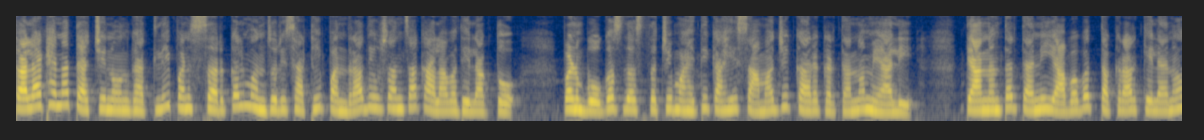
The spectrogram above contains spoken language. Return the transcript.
तलाठ्यानं त्याची नोंद घातली पण सर्कल मंजुरीसाठी पंधरा दिवसांचा कालावधी लागतो. पण बोगस दस्तची माहिती काही सामाजिक कार्यकर्त्यांना मिळाली. त्यानंतर त्यांनी याबाबत तक्रार केल्यानं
